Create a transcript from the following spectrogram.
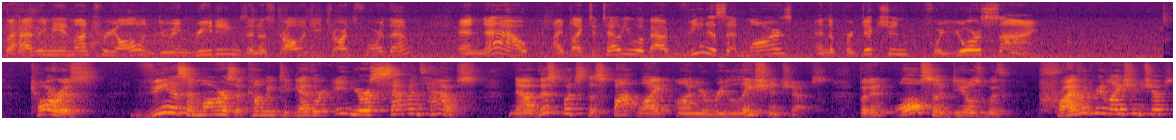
for having me in Montreal and doing readings and astrology charts for them. And now I'd like to tell you about Venus and Mars and the prediction for your sign. Taurus, Venus and Mars are coming together in your seventh house. Now this puts the spotlight on your relationships but it also deals with private relationships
